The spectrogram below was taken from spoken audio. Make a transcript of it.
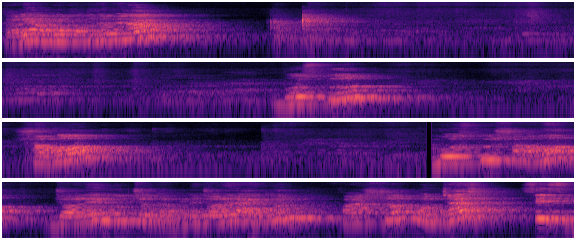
তাহলে আমরা কতটা পেলাম? বস্তু সহ বস্তু সহ জলের উচ্চতা মানে জলের আয়তন পাঁচশো পঞ্চাশ সিসি।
